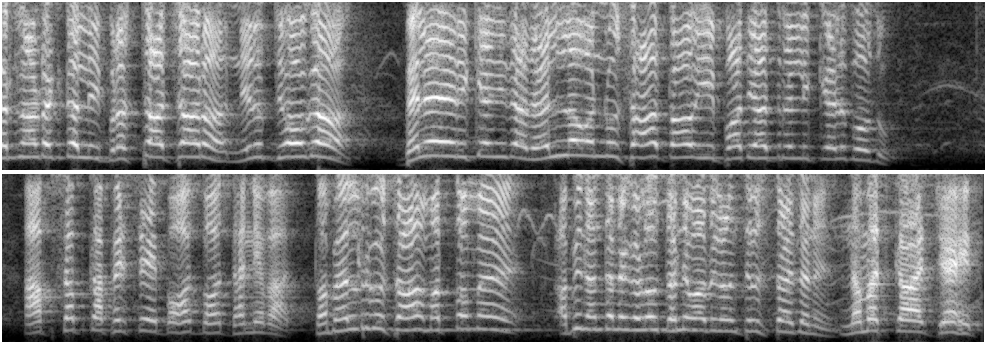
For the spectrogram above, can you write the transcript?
ಕರ್ನಾಟಕದಲ್ಲಿ ಭ್ರಷ್ಟಾಚಾರ ನಿರುದ್ಯೋಗ ಬೆಲೆ ಏರಿಕೆ ಏನಿದೆ ಅದೆಲ್ಲವನ್ನು ಸಹ ತಾವು ಈ ಪಾದಯಾತ್ರೆಯಲ್ಲಿ ಕೇಳಬಹುದು आप सबका फिर से बहुत बहुत धन्यवाद ತಮ್ಮೆಲ್ರಿಗೂ ಸಹ ಮತ್ತೊಮ್ಮೆ ಅಭಿನಂದನೆಗಳು ಧನ್ಯವಾದಗಳನ್ನು ತಿಳಿಸ್ತಾ ಇದ್ದೇನೆ नमस्कार जय हिंद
